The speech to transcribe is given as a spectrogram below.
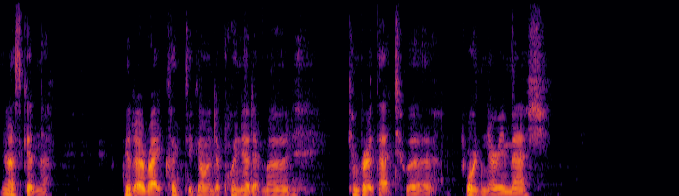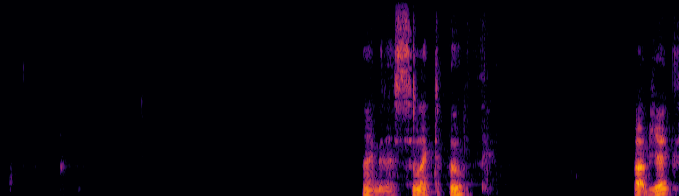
That's good enough. I'm going to right click to go into point edit mode, convert that to a ordinary mesh. I'm going to select both objects.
